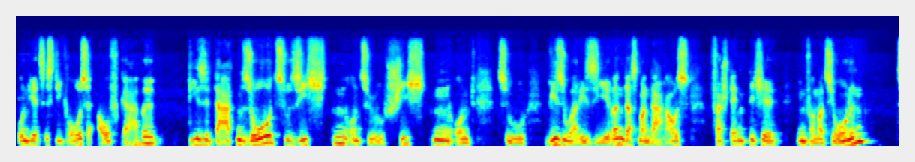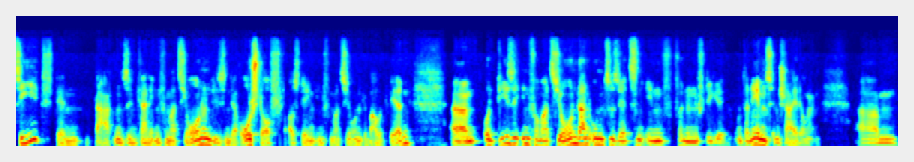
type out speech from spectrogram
Und jetzt ist die große Aufgabe, diese Daten so zu sichten und zu schichten und zu visualisieren, dass man daraus verständliche Informationen zieht, denn Daten sind keine Informationen, die sind der Rohstoff, aus dem Informationen gebaut werden, ähm, und diese Information dann umzusetzen in vernünftige Unternehmensentscheidungen. Ähm,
